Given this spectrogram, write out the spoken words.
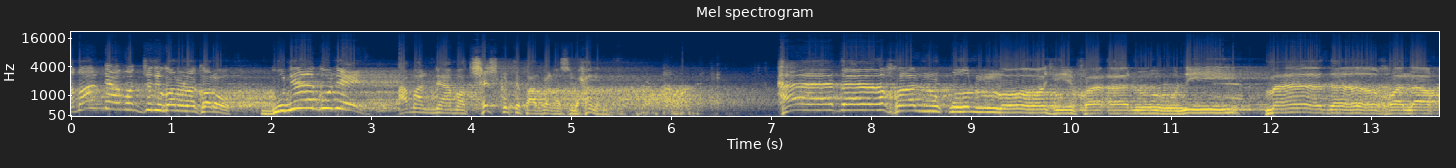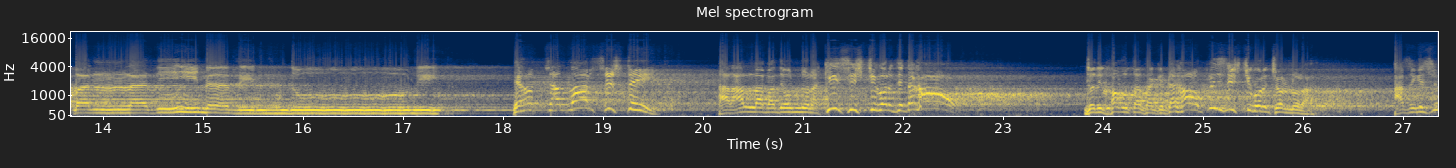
আমার নিয়ামত যদি গণনা করো, গুনে গুনে আমার নিয়ামত শেষ করতে পারবে না, সুবহানাল্লাহ। خلق الله فأروني ماذا خلق الذين من دوني এ হচ্ছে আল্লাহর সৃষ্টি আর আল্লাহ বাদে অন্যরা কি সৃষ্টি করেছে দেখাও যদি ক্ষমতা থাকে দেখাও কি সৃষ্টি করেছে অন্যরা আছে কিছু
